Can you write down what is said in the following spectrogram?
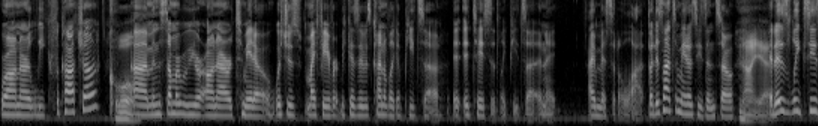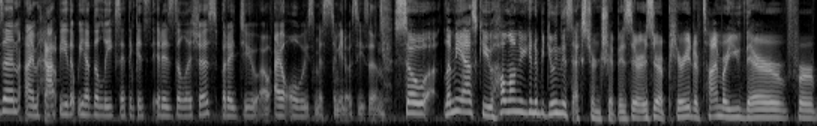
we're on our leek focaccia. Cool. Um, in the summer we were on our tomato, which is my favorite because it was kind of like a pizza. It, it tasted like pizza, and I I miss it a lot. But it's not tomato season, so Not yet. It is leek season. I'm happy that we have the leeks. I think it's it is delicious, but I do I, I always miss tomato season. So uh, let me ask you, how long are you going to be doing this externship? Is there is there a period of time? Are you there for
